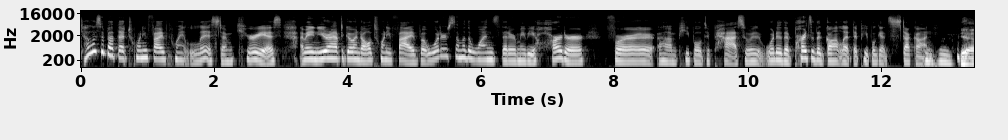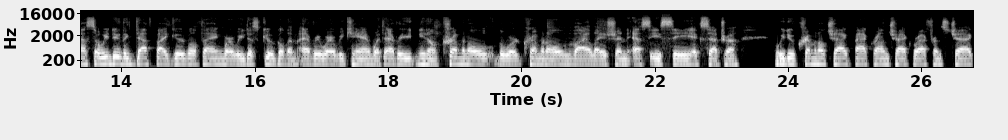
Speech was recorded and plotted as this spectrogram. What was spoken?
Tell us about that 25 point list. I'm curious. I mean, you don't have to go into all 25, but what are some of the ones that are maybe harder for um, people to pass? So what are the parts of the gauntlet that people get stuck on? Mm-hmm. Yeah, so we do the death by Google thing where we just Google them everywhere we can with every, you know, criminal, the word criminal violation, SEC, etc. We do criminal check, background check, reference check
